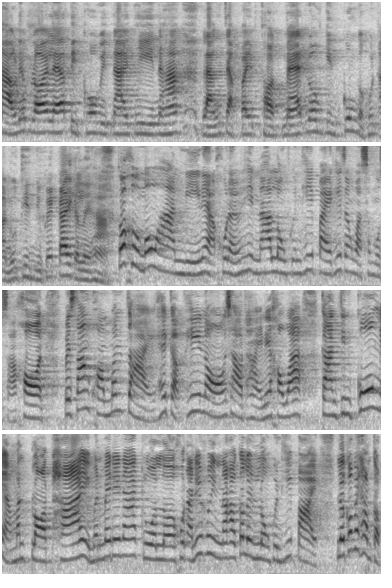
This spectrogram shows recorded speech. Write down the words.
ข่าวเรียบร้อยแล้วติดโควิด -19 นะฮะหลังจากไปถอดแมสร่วมกินกุ้งกับคุณอนุทินอยู่ใกล้ๆกันเลยฮะก็คือเมื่อวานนี้เนี่ยคุณอนุทินนะคะลงพื้นที่ไปที่จังหวัดสมุทรสาคร ไปสร้างความมั่นใจให้กับพี่น้องชาวไทยเนี่ยค่ะว่า การกินกุ้งเนี่ยมันปลอดภัยมันไม่ได้น่ากลัวเลยคุณอนุทินนะคะก็เลยลงพื้นที่ไป แล้วก็ไปทำกับ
